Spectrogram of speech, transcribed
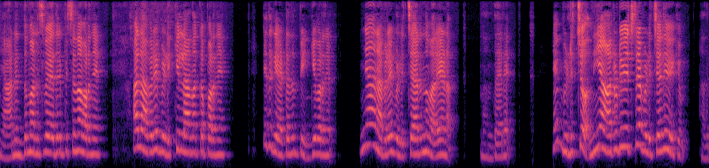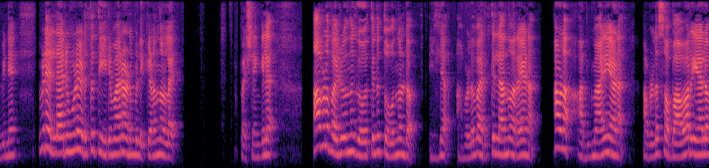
ഞാൻ എന്ത് മനസ്സ് വേദനിപ്പിച്ചെന്നാ പറഞ്ഞേ? അല്ല അവരെ വിളിക്കില്ല എന്നൊക്കെ പറഞ്ഞേ. ഇത് കേട്ടതും പിങ്കി പറഞ്ഞു ഞാൻ അവരെ വിളിച്ചായിരുന്നു പറയണം. നന്ദനെ. ഏ വിളിച്ചോ? നീ ആരോട് ചോദിച്ചിട്ടാ വിളിച്ചെന്ന് ചോദിക്കും? അത് പിന്നെ ഇവിടെ എല്ലാവരും കൂടെ എടുത്ത തീരുമാനമാണ് വിളിക്കണം എന്നുള്ളത് പക്ഷെങ്കിൽ അവൾ വരുമെന്ന് ഗൗതത്തിന് തോന്നുന്നുണ്ടോ? ഇല്ല അവൾ വരത്തില്ല എന്ന് പറയണം. അവൾ അഭിമാനിയാണ്. അവളുടെ സ്വഭാവം അറിയാലോ.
